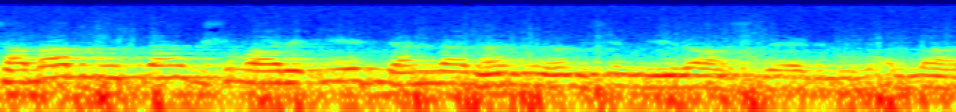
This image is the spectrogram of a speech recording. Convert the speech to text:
سبب بوتا کہ شمار یہ جنت ہم ہمشہ میراث دیگ بلتی اللہ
